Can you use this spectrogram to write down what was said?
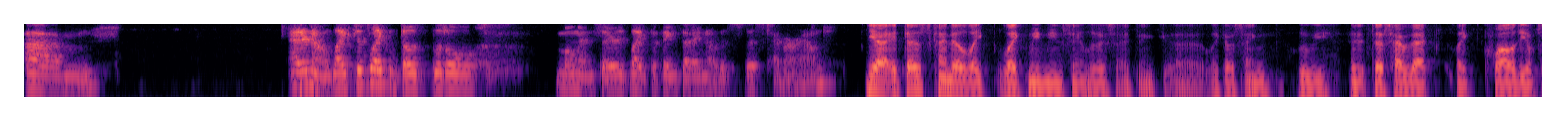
um, I don't know, like just like those little moments are like the things that I noticed this time around. Yeah, it does kind of like like meet me in St. Louis. I think, uh, like I was saying, Louis, it does have that like quality of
